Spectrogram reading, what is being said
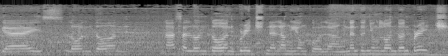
guys. London. Nasa London Bridge na lang yung kulang. Nandun yung London Bridge.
